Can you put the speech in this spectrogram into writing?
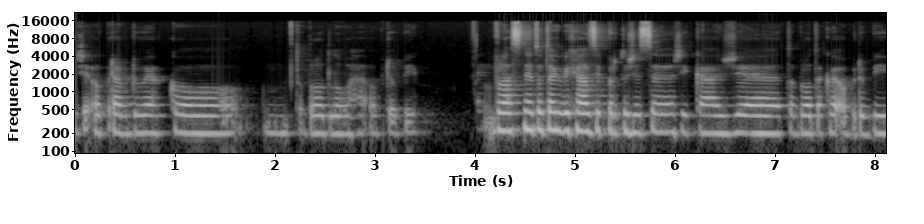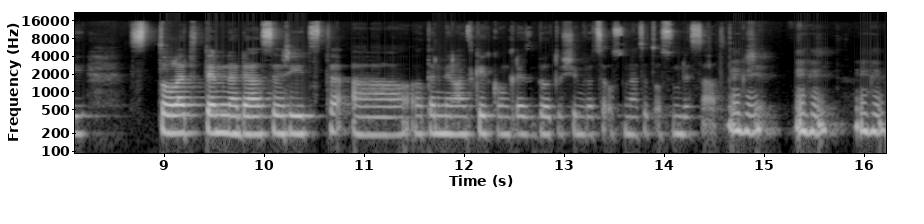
Že opravdu jako mm, to bylo dlouhé období. Vlastně to tak vychází, protože se říká, že to bylo takové období 100 let temna, dá se říct, a ten milánský kongres byl tuším v roce 1880. Mhm, takže... Mm-hmm. Mm-hmm.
